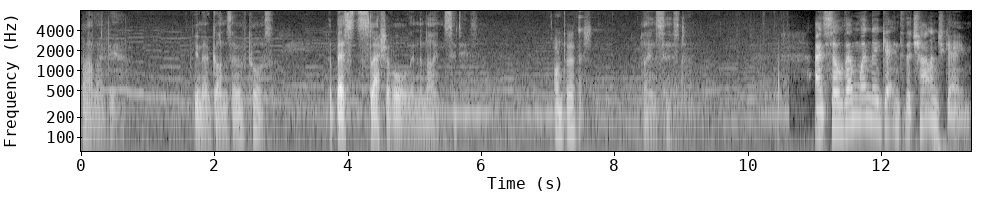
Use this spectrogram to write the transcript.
Ah, my dear. You know Gonzo, of course. The best slash of all in the nine cities. On purpose? I insist. And so then when they get into the challenge game,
